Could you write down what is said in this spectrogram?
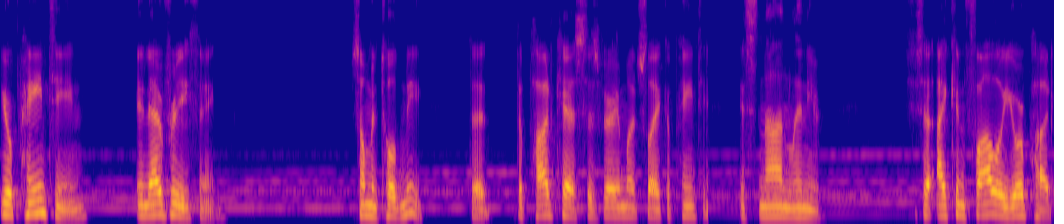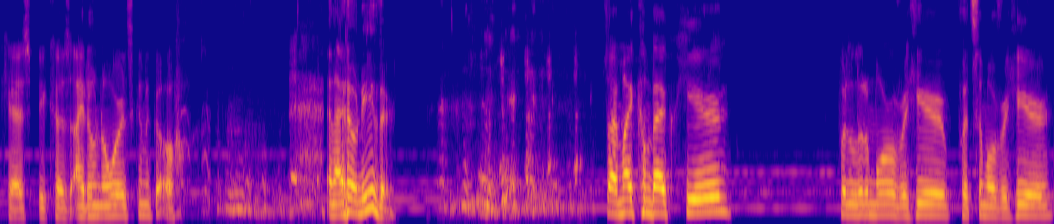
your painting in everything, someone told me that the podcast is very much like a painting, it's non-linear. She said, I can follow your podcast because I don't know where it's going to go. and I don't either. so I might come back here, put a little more over here, put some over here.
